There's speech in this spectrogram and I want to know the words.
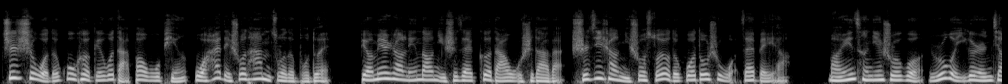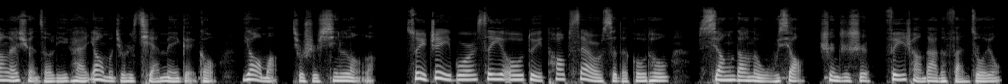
支持我的顾客给我打抱不平，我还得说他们做的不对。表面上领导你是在各打五十大板，实际上你说所有的锅都是我在背啊。马云曾经说过，如果一个人将来选择离开，要么就是钱没给够，要么就是心冷了。所以这一波 CEO 对 Top Sales 的沟通相当的无效，甚至是非常大的反作用。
